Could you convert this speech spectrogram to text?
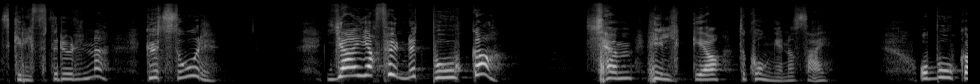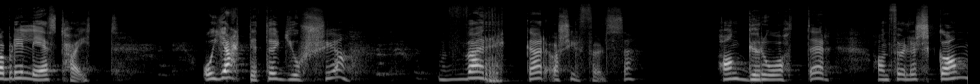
skriftrullene, Guds ord. 'Jeg har funnet boka', kommer Hilkia til kongen og sier. Og boka blir lest høyt. Og hjertet til Joshua verker av skyldfølelse. Han gråter, han føler skam,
